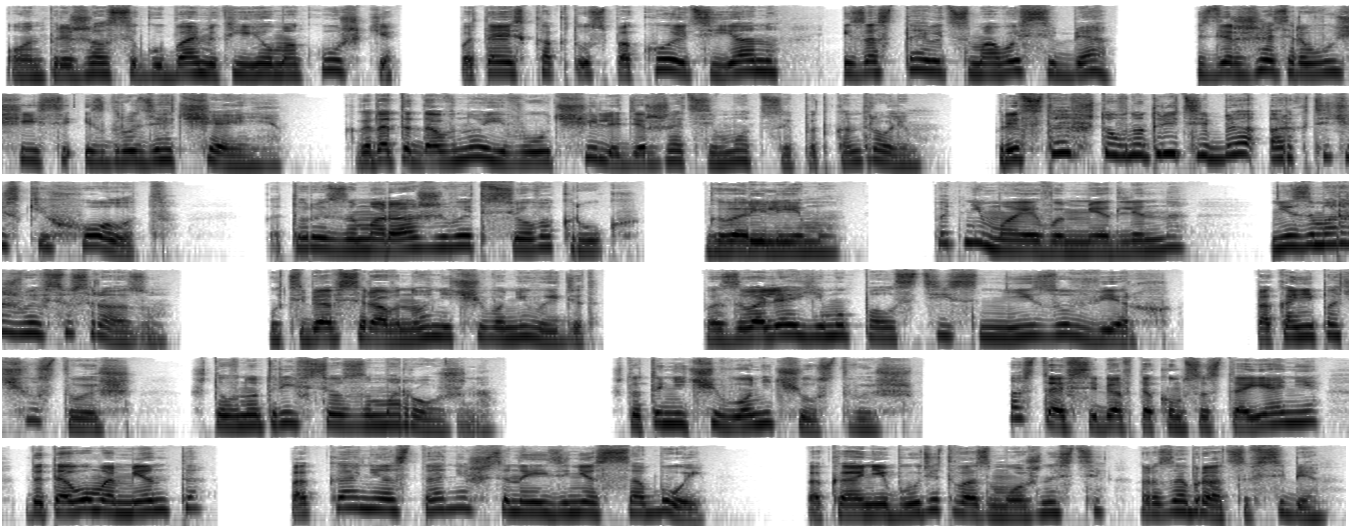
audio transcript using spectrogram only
Он прижался губами к ее макушке, пытаясь как-то успокоить Яну и заставить самого себя сдержать рвущиеся из груди отчаяние. Когда-то давно его учили держать эмоции под контролем. Представь, что внутри тебя арктический холод, который замораживает все вокруг, говорили ему. Поднимай его медленно, не замораживай все сразу. У тебя все равно ничего не выйдет. Позволяй ему ползти снизу вверх, пока не почувствуешь, что внутри все заморожено, что ты ничего не чувствуешь. Оставь себя в таком состоянии до того момента, пока не останешься наедине с собой, пока не будет возможности разобраться в себе.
